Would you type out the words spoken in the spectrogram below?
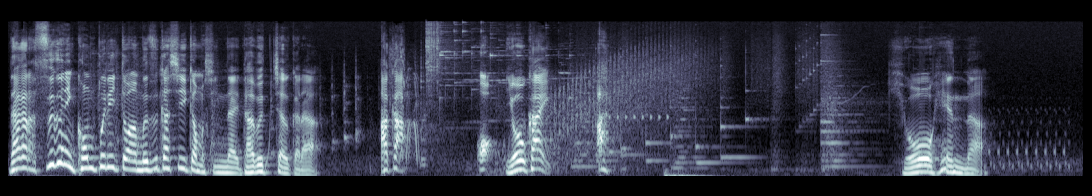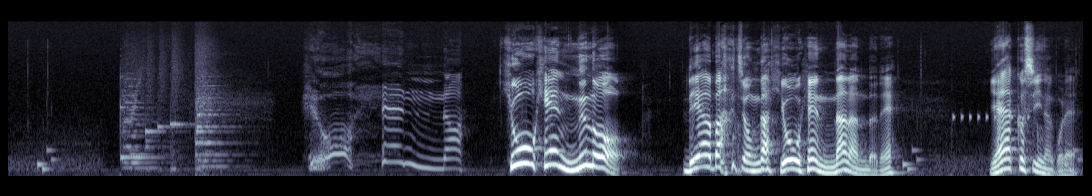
だからすぐにコンプリートは難しいかもしんない。ダブっちゃうから。赤。お妖怪。あ表変な。表変ぬのレアバージョンが表変ななんだね。ややこしいなこれ。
